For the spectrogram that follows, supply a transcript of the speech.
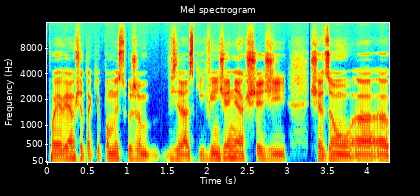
Pojawiają się takie pomysły, że w izraelskich więzieniach siedzi, siedzą e, e,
